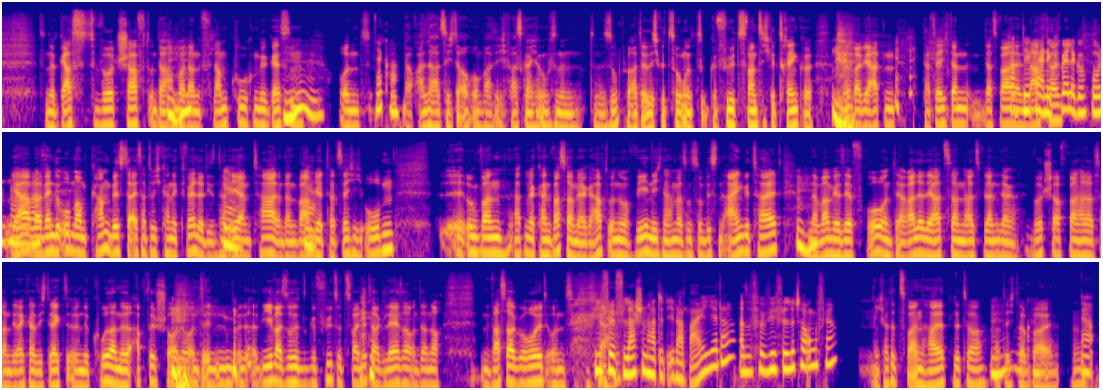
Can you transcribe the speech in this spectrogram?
so eine Gastwirtschaft und da haben wir Mhm. dann Flammkuchen gegessen Mm, und lecker. der Ralle hat sich da auch irgendwas, ich weiß gar nicht, irgendwie so eine, so eine Suppe hat er sich gezogen und gefühlt 20 Getränke, ne? weil wir hatten tatsächlich dann, das war Habt ihr keine Nachteil. Quelle gefunden Ja, aber wenn du oben am Kamm bist, da ist natürlich keine Quelle, die sind halt Ja. eher im Tal und dann waren Ja. wir tatsächlich oben. Äh, Irgendwann hatten wir kein Wasser mehr gehabt oder nur noch wenig, dann haben wir es uns so ein bisschen eingeteilt und Mhm. dann waren wir sehr froh und der Ralle, der hat es dann, als wir dann in der Wirtschaft waren, hat er es dann direkt, hat sich direkt äh, eine Cola, eine Apfelschorle und in, jeweils so gefühlt so zwei Liter Gläser und dann noch ein Wasser geholt und Wie ja, viele Flaschen hattet ihr dabei, jeder? Also für wie viel Liter ungefähr? ich hatte zweieinhalb Liter, Mhm, hatte ich okay. dabei. ne? Ja.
